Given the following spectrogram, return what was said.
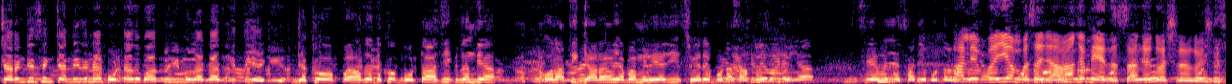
ਚਰਨਜੀਤ ਸਿੰਘ ਚੰਨੀ ਦੇ ਨਾਲ ਵੋਟਾਂ ਤੋਂ ਬਾਅਦ ਤੁਸੀਂ ਮੁਲਾਕਾਤ ਕੀਤੀ ਹੈਗੀ ਆ। ਦੇਖੋ ਆਹ ਤੇ ਦੇਖੋ ਵੋਟਾਂ ਅਸੀਂ ਇੱਕ ਦਿਨ ਦੀਆਂ ਉਹ ਰਾਤੀ 11 ਵਜੇ ਆਪਾਂ ਮਿਲੇ ਆ ਜੀ ਸਵੇਰੇ ਵੋਟਾਂ 7 ਵਜੇ ਹੋਈਆਂ 6 ਵਜੇ ਸਾਡੀਆਂ ਵੋਟਾਂ ਹਾਲੇ ਭਈ ਅੰਬਰਸਰ ਜਾਵਾਂਗੇ ਫੇਰ ਦੱਸਾਂਗੇ ਕੁਛ ਨਾ ਕੁਛ।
